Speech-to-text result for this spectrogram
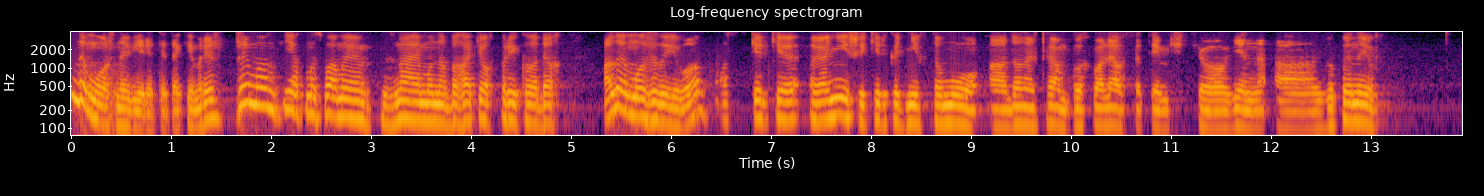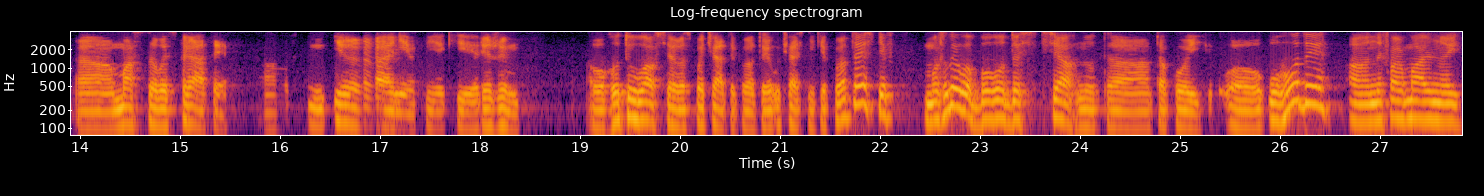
не можна вірити таким режимам, як ми з вами знаємо на багатьох прикладах. Але можливо, оскільки раніше кілька днів тому Дональд Трамп вихвалявся тим, що він зупинив масові страти в Ірані, які режим готувався розпочати проти учасників протестів. Можливо, було досягнуто такої угоди неформальної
